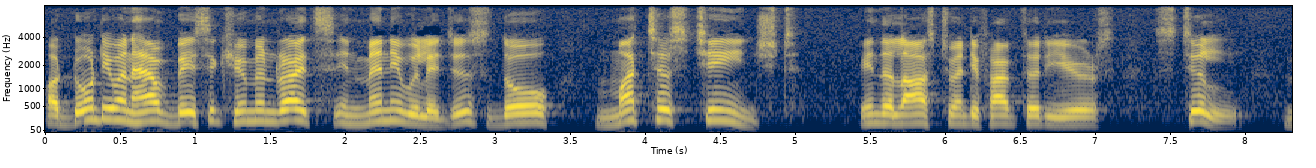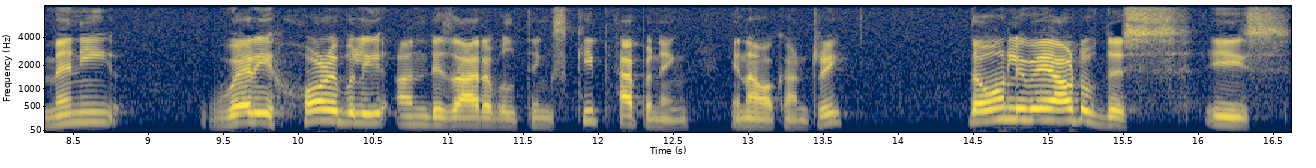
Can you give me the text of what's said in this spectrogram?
or don't even have basic human rights in many villages, though much has changed in the last 25, 30 years, still many very horribly undesirable things keep happening in our country. The only way out of this is,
